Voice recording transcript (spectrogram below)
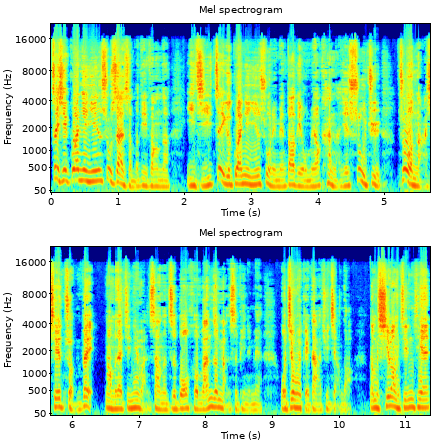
这些关键因素在什么地方呢？以及这个关键因素里面到底我们要看哪些数据，做哪些准备？那么在今天晚上的直播和完整版视频里面，我就会给大家去讲到。那么希望今天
